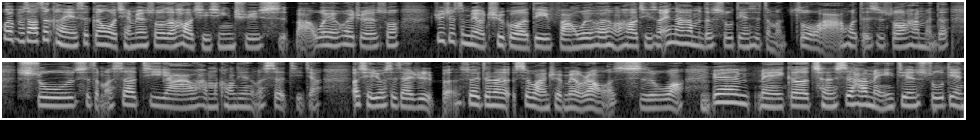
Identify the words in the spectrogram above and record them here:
我也不知道，这可能也是跟我前面说的好奇心驱使吧。我也会觉得说，因为就是没有去过的地方，我也会很好奇说，哎，那他们的书店是怎么做啊？或者是说他们的书是怎么设计啊？他们空间怎么设计这样？而且又。都是在日本，所以真的是完全没有让我失望。因为每一个城市，它每一间书店。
